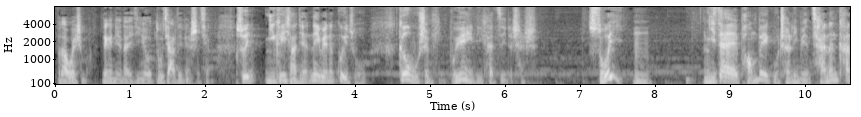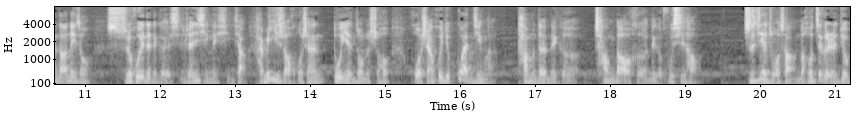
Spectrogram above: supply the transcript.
不知道为什么那个年代已经有度假这件事情了，所以你可以想见那边的贵族歌舞升平，不愿意离开自己的城市，所以嗯，你在庞贝古城里面才能看到那种石灰的那个人形的形象。还没意识到火山多严重的时候，火山灰就灌进了他们的那个肠道和那个呼吸道，直接灼伤，然后这个人就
